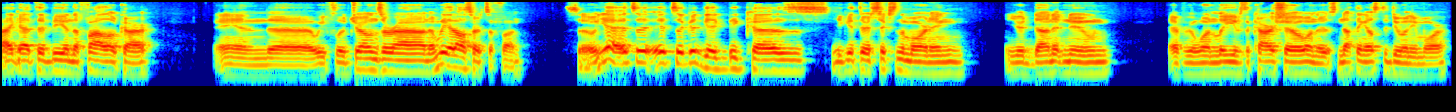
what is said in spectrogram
I got to be in the follow car, and uh, we flew drones around, and we had all sorts of fun. So yeah, it's a it's a good gig because you get there at six in the morning, you're done at noon. Everyone leaves the car show and there's nothing else to do anymore.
